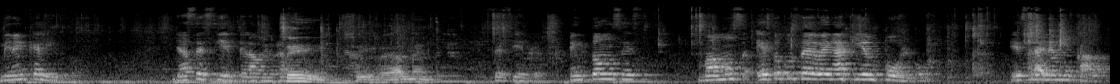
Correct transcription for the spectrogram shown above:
Miren qué lindo. Ya se siente la vibración. Sí, sí, realmente. Se siente. Entonces, vamos, esto que ustedes ven aquí en polvo, es la enemucada.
